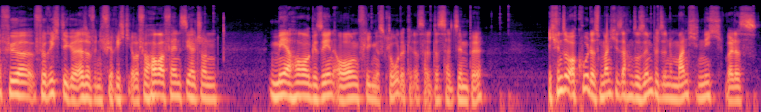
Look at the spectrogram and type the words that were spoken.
für, für richtige, also nicht für richtige, aber für Horrorfans, die halt schon mehr Horror gesehen. Oh, ein fliegendes Klo, okay, das ist halt, das ist halt simpel. Ich finde es aber auch cool, dass manche Sachen so simpel sind und manche nicht, weil das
